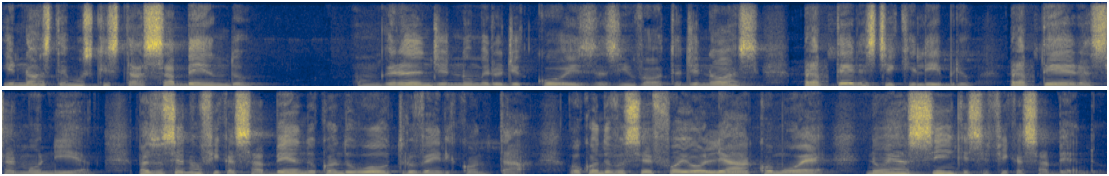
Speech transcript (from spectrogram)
E nós temos que estar sabendo um grande número de coisas em volta de nós para ter este equilíbrio, para ter essa harmonia. Mas você não fica sabendo quando o outro vem lhe contar, ou quando você foi olhar como é. Não é assim que se fica sabendo.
